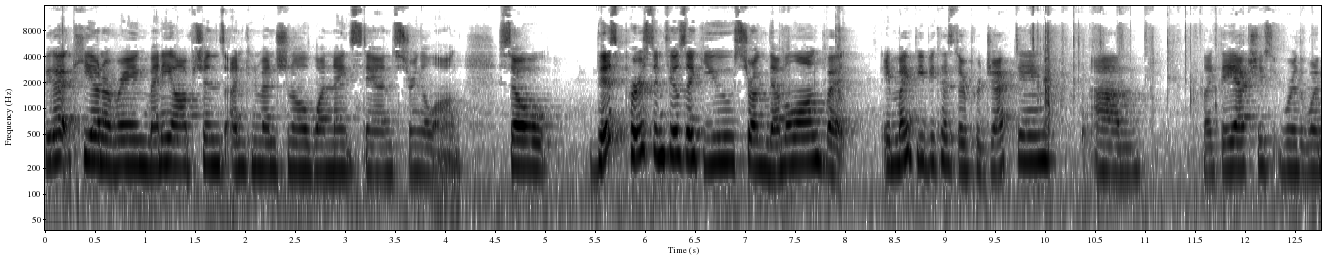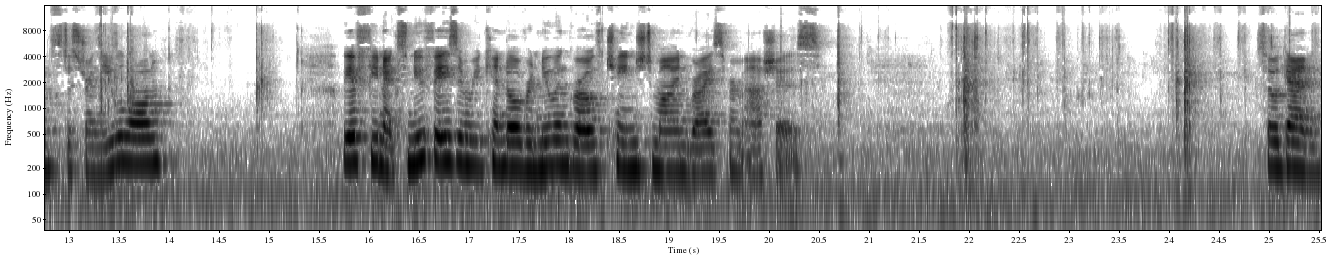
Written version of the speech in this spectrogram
we got key on a ring, many options, unconventional, one night stand, string along. So this person feels like you strung them along, but it might be because they're projecting. Um, like they actually were the ones to string you along. We have Phoenix, new phase and rekindle, renew and growth, changed mind, rise from ashes. So again,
